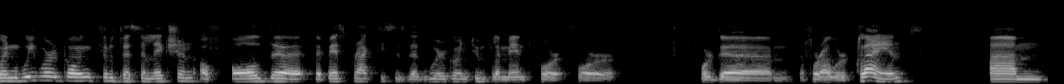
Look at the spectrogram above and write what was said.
when we were going through the selection of all the the best practices that we're going to implement for for for the for our client, um,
